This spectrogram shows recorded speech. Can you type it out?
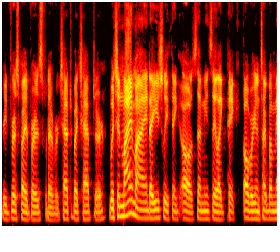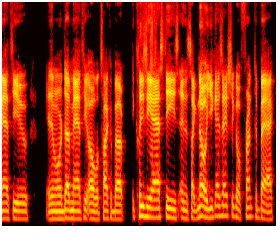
read verse by verse, whatever, chapter by chapter." Which in my mind, I usually think, "Oh, so that means they like pick. Oh, we're going to talk about Matthew, and then when we're done Matthew, oh, we'll talk about Ecclesiastes." And it's like, no, you guys actually go front to back,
